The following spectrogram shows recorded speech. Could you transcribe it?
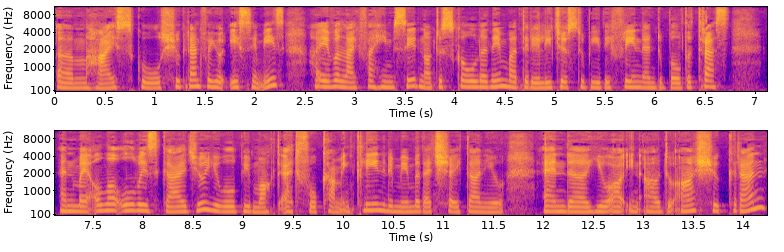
um, high school. Shukran for your SMS. However, like Fahim said, not to scold at them, but really just to be their friend and to build the trust. And may Allah always guide you. You will be mocked at for coming clean. Remember that shaitan you. And uh, you are in our dua. Shukran.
